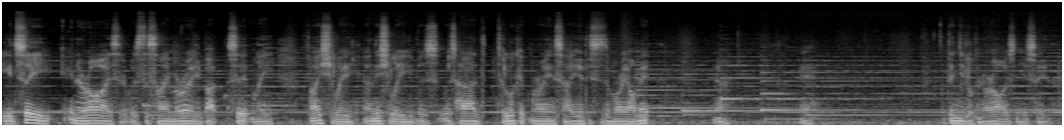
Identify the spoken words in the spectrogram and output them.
You could see in her eyes that it was the same Maree, but certainly facially, initially, it was, was hard to look at Maree and say, yeah, this is the Maree I met. Know? Yeah. But then you look in her eyes and you see it.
